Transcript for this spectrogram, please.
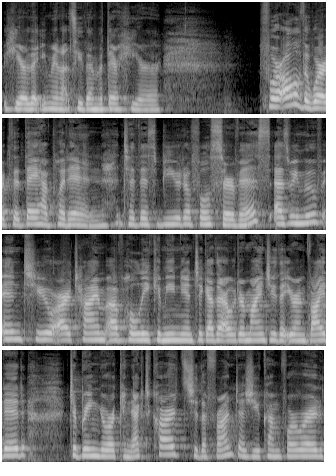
here that you may not see them, but they're here for all of the work that they have put in to this beautiful service. As we move into our time of Holy Communion together, I would remind you that you're invited to bring your connect cards to the front as you come forward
